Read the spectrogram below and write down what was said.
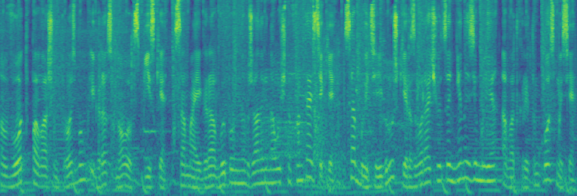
Вот, по вашим просьбам, игра снова в списке. Сама игра выполнена в жанре научной фантастики. События игрушки разворачиваются не на Земле, а в открытом космосе.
